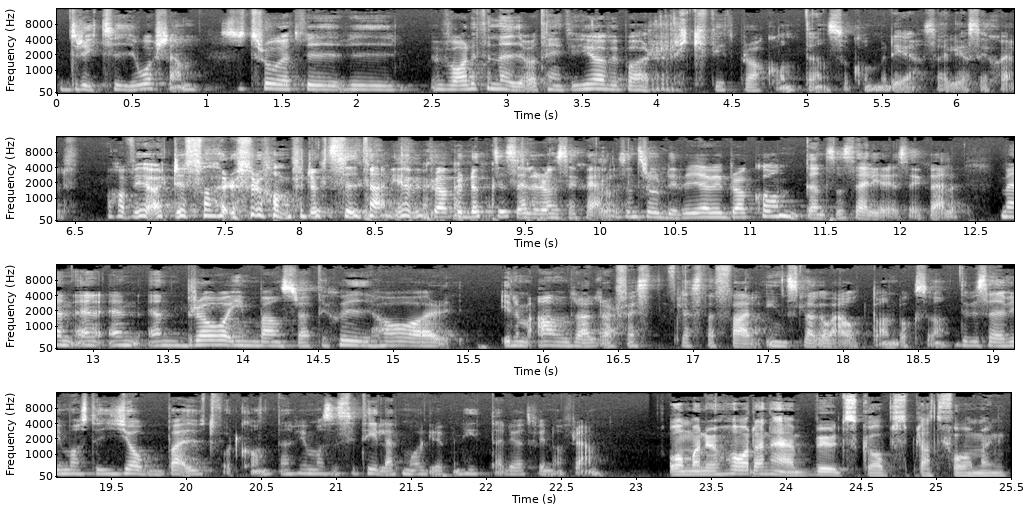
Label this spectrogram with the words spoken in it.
drygt tio år sedan. Så tror jag att vi, vi var lite naiva och tänkte gör vi bara riktigt bra content så kommer det sälja sig själv. Och har vi hört det förr från produktsidan, gör vi bra produkter säljer de sig själv. Och sen trodde vi gör vi bra content så säljer det sig själv. Men en, en, en bra inbound-strategi har i de allra, allra flesta fall inslag av outbound också. Det vill säga vi måste jobba ut vårt content. Vi måste se till att målgruppen hittar det och att vi når fram. Om man nu har den här budskapsplattformen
